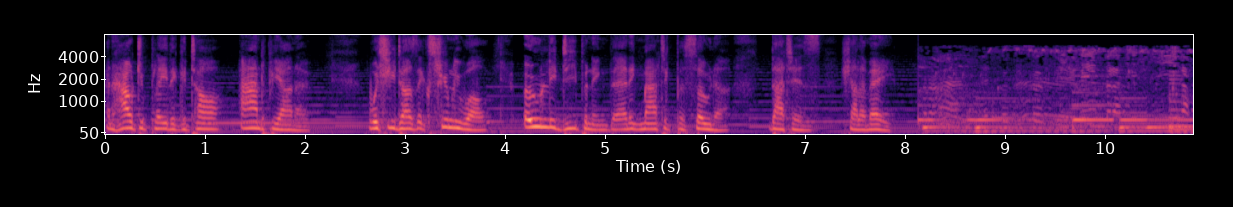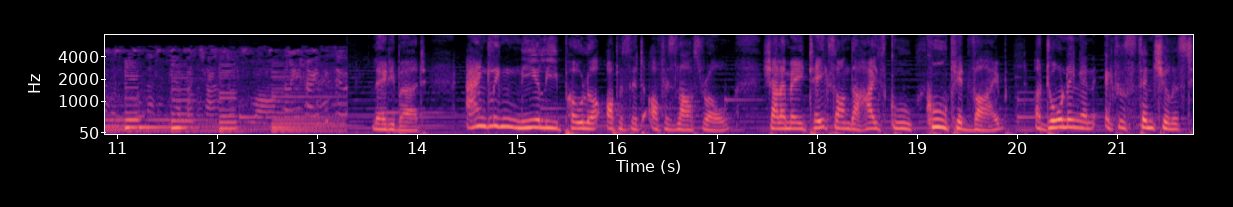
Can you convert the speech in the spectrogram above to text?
and how to play the guitar and piano, which he does extremely well, only deepening the enigmatic persona that is Chalamet. Ladybird. Angling nearly polar opposite of his last role, Chalamet takes on the high school cool kid vibe, adorning an existentialist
